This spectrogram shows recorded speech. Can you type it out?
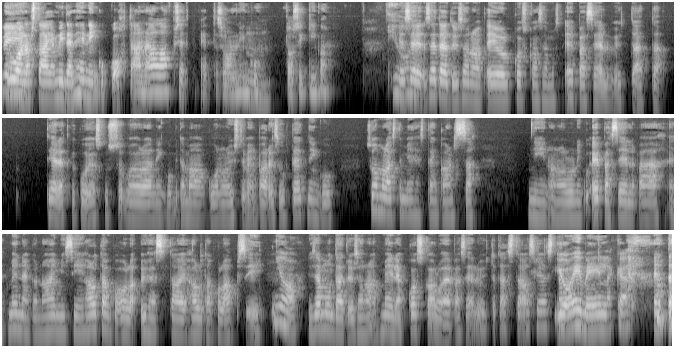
Niin. luonnostaan ja miten he niinku kohtaa nämä lapset. Että se on niinku Mm. tosi kiva. Ja se, se täytyy sanoa, että ei ollut koskaan semmoista epäselvyyttä, että tiedätkö, kun joskus voi olla, niin kuin, mitä mä oon kuunnellut ystävien parisuhteet niin kuin suomalaisten miehesten kanssa, niin on ollut niin kuin epäselvää, että mennäänkö naimisiin, halutaanko olla yhdessä tai halutaanko lapsia. Joo. Niin se mun täytyy sanoa, että meillä ei ole koskaan ollut epäselvyyttä tästä asiasta. Joo, ei meilläkään. Että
